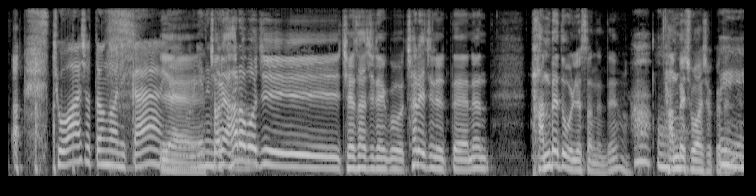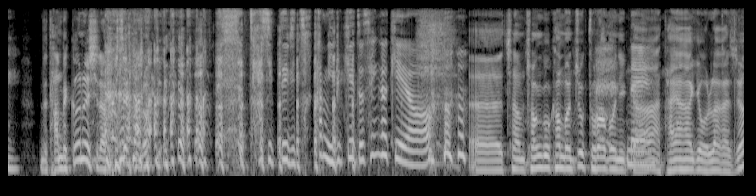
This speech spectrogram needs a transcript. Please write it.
좋아하셨던 거니까 예, 전에 거죠. 할아버지 제사 지내고 차례 지낼 때는 담배도 올렸었는데요. 담배 좋아하셨거든요. 예, 예. 근데 담배 끊으시라고 이제 안. 자식들이 참 이렇게도 생각해요. 에, 참 전국 한번 쭉 돌아보니까 네. 다양하게 올라가죠.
